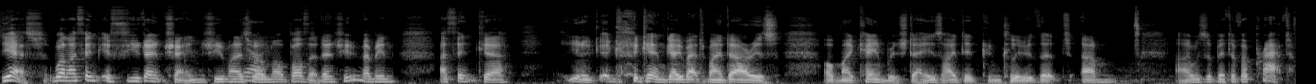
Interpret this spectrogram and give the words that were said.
Yes. Well, I think if you don't change, you might as yeah. well not bother, don't you? I mean, I think. Uh, you know, again, going back to my diaries of my Cambridge days, I did conclude that um, I was a bit of a prat.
